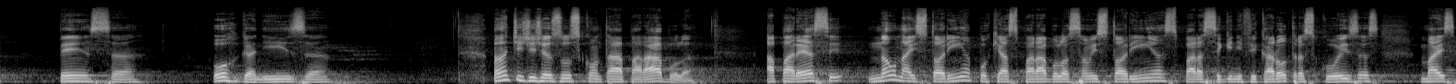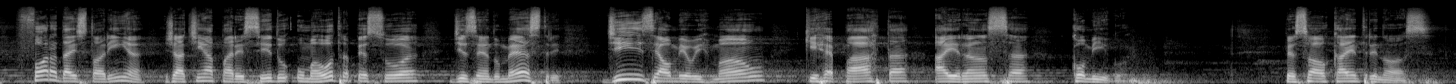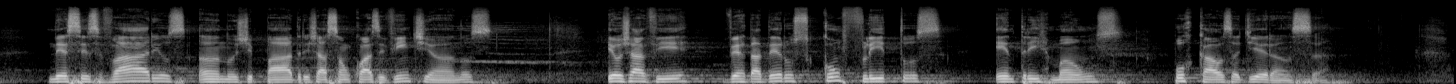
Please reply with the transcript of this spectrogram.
pensa, organiza. Antes de Jesus contar a parábola, aparece não na historinha, porque as parábolas são historinhas para significar outras coisas, mas fora da historinha já tinha aparecido uma outra pessoa dizendo: Mestre, dize ao meu irmão que reparta a herança comigo. Pessoal, cá entre nós, nesses vários anos de padre, já são quase 20 anos, eu já vi verdadeiros conflitos entre irmãos por causa de herança.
